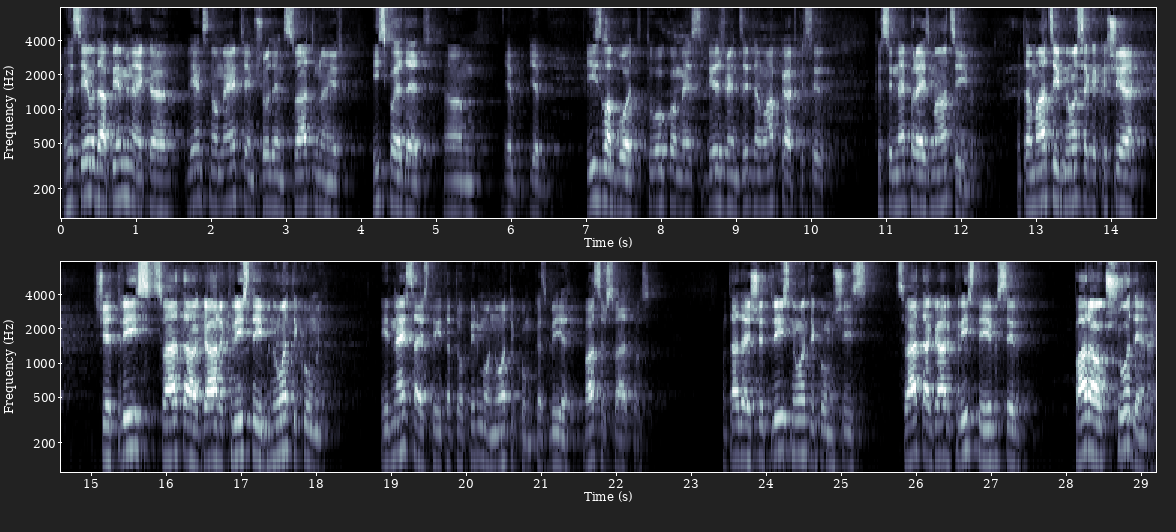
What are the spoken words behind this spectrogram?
Un es ievadā pieminēju, ka viens no mērķiem šodienas svētdienā ir izkliedēt, um, jeb, jeb izlabot to, ko mēs bieži vien dzirdam apkārt, kas ir, kas ir nepareiza mācība. Un tā mācība nosaka, ka šie, šie trīs svētā gara kristību notikumi ir nesaistīti ar to pirmo notikumu, kas bija vasaras svētkos. Un tādēļ šie trīs notikumi, šīs svētā gara kristības, ir paraugs šodienai.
